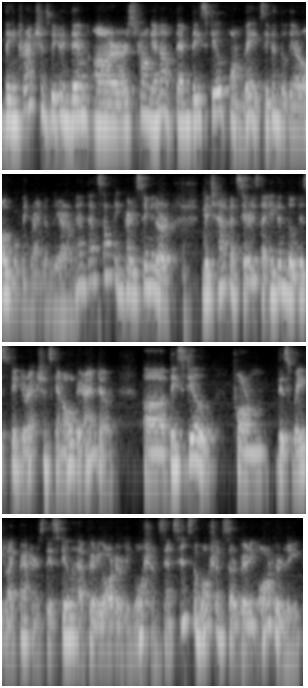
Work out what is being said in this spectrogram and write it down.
the interactions between them are strong enough that they still form waves, even though they are all moving randomly around. And that's something very similar which happens here is that even though the spin directions can all be random, uh, they still form these wave-like patterns. They still have very orderly motions. And since the motions are very orderly,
